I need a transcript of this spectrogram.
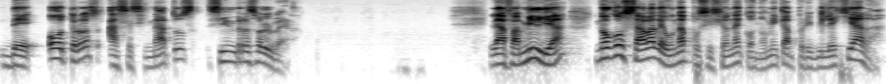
de otros asesinatos sin resolver. La familia no gozaba de una posición económica privilegiada.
